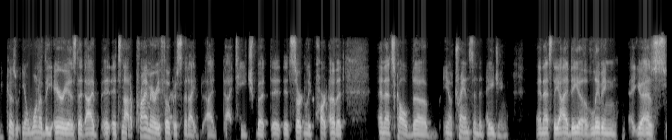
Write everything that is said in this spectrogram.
because you know one of the areas that I it, it's not a primary focus that I I, I teach, but it, it's certainly part of it, and that's called uh, you know transcendent aging. And that's the idea of living you know, as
